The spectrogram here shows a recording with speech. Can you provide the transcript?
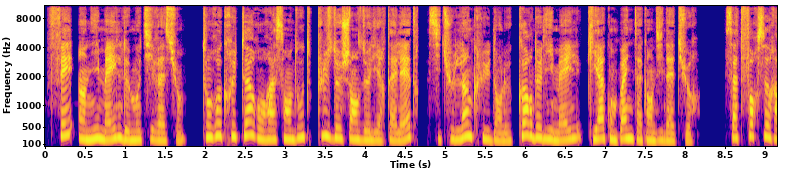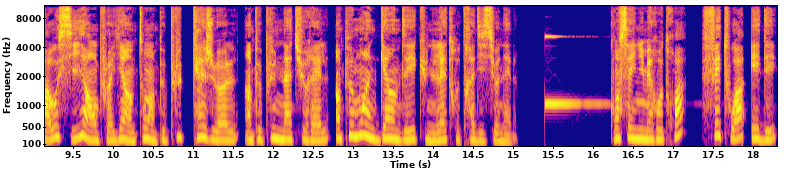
fais un email de motivation. Ton recruteur aura sans doute plus de chances de lire ta lettre si tu l'inclus dans le corps de l'email qui accompagne ta candidature ça te forcera aussi à employer un ton un peu plus casual, un peu plus naturel, un peu moins guindé qu'une lettre traditionnelle. Conseil numéro 3, fais-toi aider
